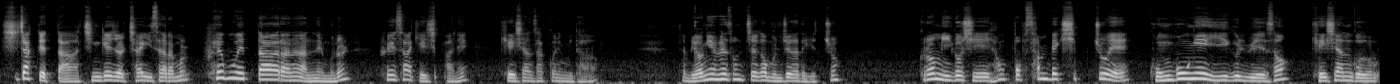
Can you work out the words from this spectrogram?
시작됐다 징계 절차에 이 사람을 회부했다라는 안내문을 회사 게시판에 게시한 사건입니다. 자, 명예훼손죄가 문제가 되겠죠. 그럼 이것이 형법 310조의 공공의 이익을 위해서 게시한 것-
